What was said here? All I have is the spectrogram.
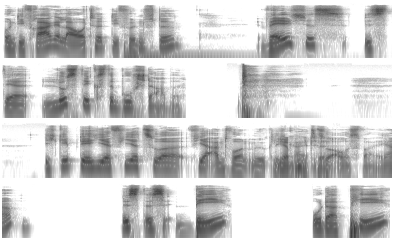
Und die Frage lautet, die fünfte, welches ist der lustigste Buchstabe? Ich gebe dir hier vier zur vier Ja, Antwortmöglichkeiten bitte. zur Auswahl, ja? Ist es B oder P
